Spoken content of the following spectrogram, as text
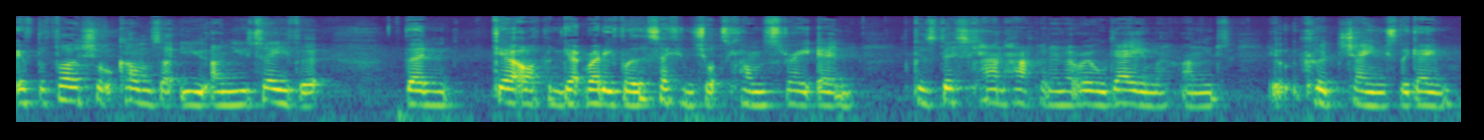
if the first shot comes at you and you save it, then get up and get ready for the second shot to come straight in because this can happen in a real game and it could change the game.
